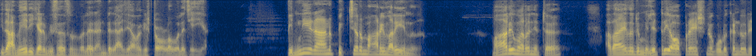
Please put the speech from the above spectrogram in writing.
ഇത് അമേരിക്കയുടെ ബിസിനസ് ഒന്നുപോലെ രണ്ട് രാജ്യം അവർക്ക് ഇഷ്ടമുള്ള പോലെ ചെയ്യുക പിന്നീടാണ് പിക്ചർ മാറി മറിയുന്നത്. മാറി മറിഞ്ഞിട്ട് അതായത് ഒരു മിലിറ്ററി ഓപ്പറേഷന് കൊടുക്കേണ്ട ഒരു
